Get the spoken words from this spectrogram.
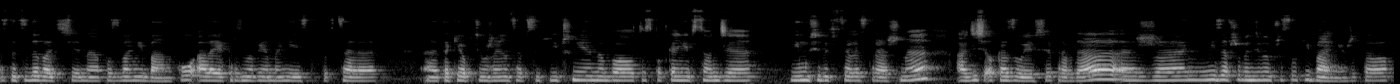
zdecydować się na pozwanie banku, ale jak rozmawiamy, nie jest to wcale takie obciążające psychicznie, no bo to spotkanie w sądzie nie musi być wcale straszne, a dziś okazuje się, prawda, że nie zawsze będziemy przesłuchiwani, że to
